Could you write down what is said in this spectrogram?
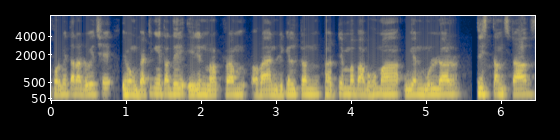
ফর্মে তারা রয়েছে এবং ব্যাটিংয়ে তাদের Aiden Markram Ryan Rickelton, Temba Bavuma, Wiaan Mulder Tristan Stubbs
